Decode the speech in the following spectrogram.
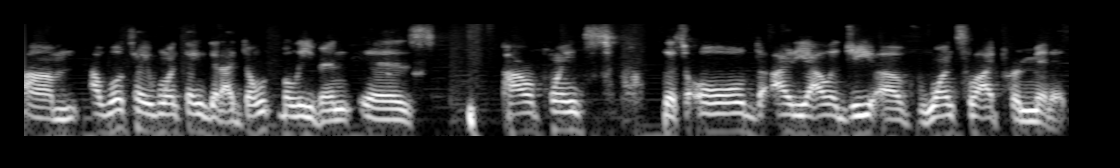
Um, I will tell you one thing that I don't believe in is PowerPoints. This old ideology of one slide per minute.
